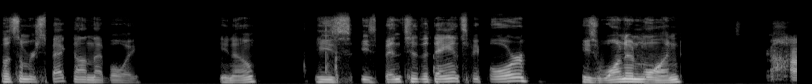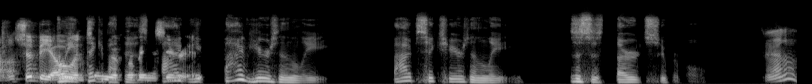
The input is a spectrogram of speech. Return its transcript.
put some respect on that boy. You know, he's he's been to the dance before. He's one and one. Uh, should be I mean, and 2 think if about we're being five, five years in the league, five six years in the league. This is his third Super Bowl. Yeah,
